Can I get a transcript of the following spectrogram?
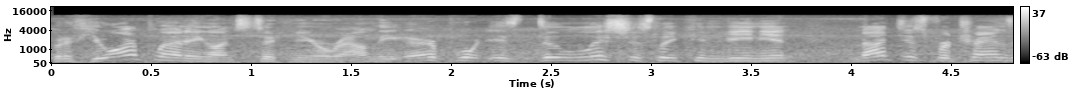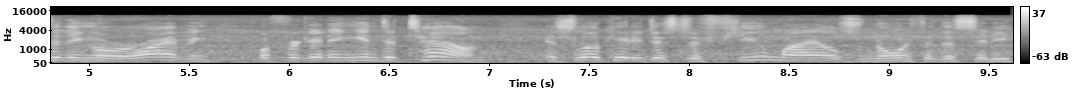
But if you are planning on sticking around, the airport is deliciously convenient, not just for transiting or arriving, but for getting into town. It's located just a few miles north of the city,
